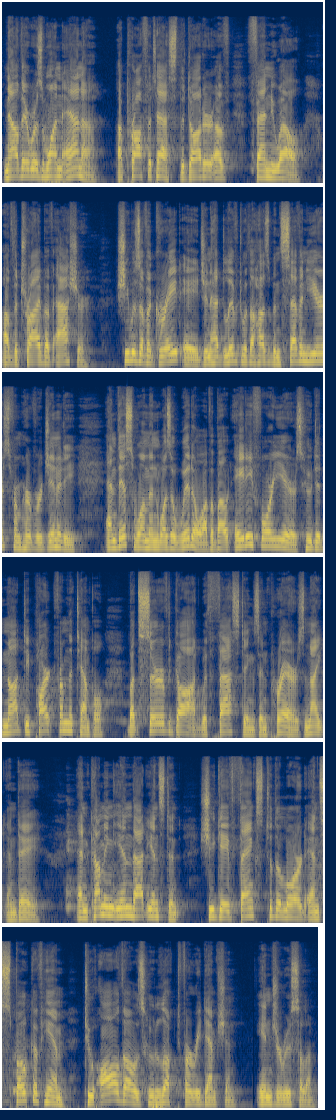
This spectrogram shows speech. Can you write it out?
Now there was one Anna, a prophetess, the daughter of Phanuel, of the tribe of Asher. She was of a great age and had lived with a husband seven years from her virginity. And this woman was a widow of about 84 years who did not depart from the temple, but served God with fastings and prayers night and day. And coming in that instant, she gave thanks to the Lord and spoke of him to all those who looked for redemption in Jerusalem.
